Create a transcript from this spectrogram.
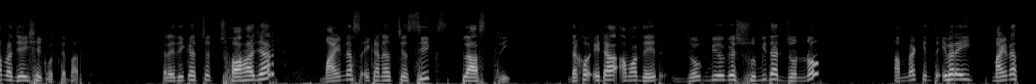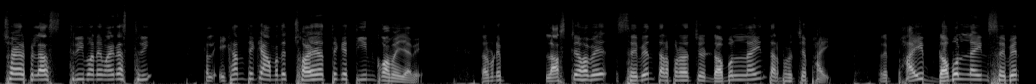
আমরা যেই সেই করতে পারব। তাহলে এদিকে হচ্ছে ছ হাজার মাইনাস এখানে হচ্ছে সিক্স প্লাস থ্রি দেখো, এটা আমাদের যোগ বিয়োগের সুবিধার জন্য আমরা কিন্তু, এবার এই মাইনাস ছয় আর প্লাস থ্রি মানে মাইনাস থ্রি তাহলে এখান থেকে আমাদের ছয় হাজার থেকে তিন কমে যাবে। তার মানে লাস্টে হবে সেভেন তারপর হচ্ছে ডবল নাইন তারপর হচ্ছে ফাইভ তাহলে ফাইভ ডবল নাইন সেভেন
